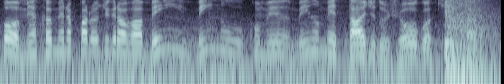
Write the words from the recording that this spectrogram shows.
Pô, minha câmera parou de gravar bem, bem no bem no metade do jogo aqui, cara.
